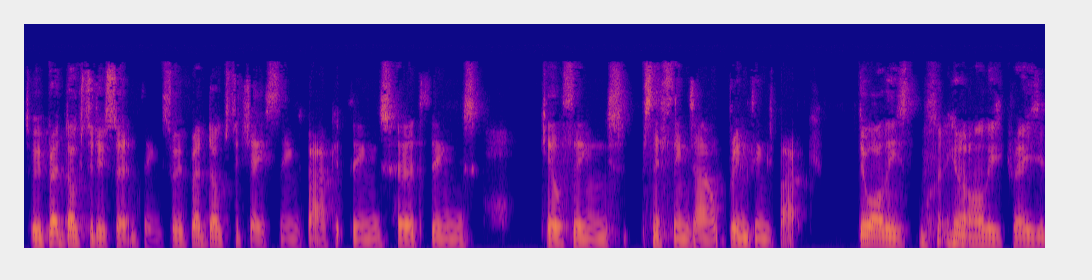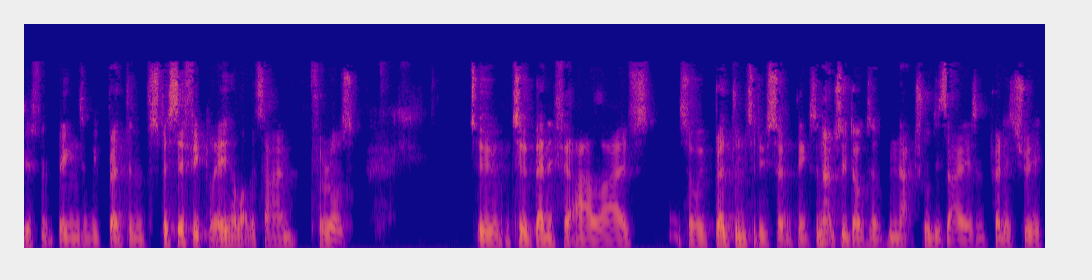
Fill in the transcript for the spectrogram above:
So we've bred dogs to do certain things. So we've bred dogs to chase things, bark at things, herd things, kill things, sniff things out, bring things back, do all these, you know, all these crazy different things, and we've bred them specifically a lot of the time for us to to benefit our lives. So we've bred them to do certain things. So naturally, dogs have natural desires and predatory,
